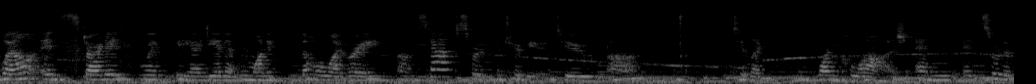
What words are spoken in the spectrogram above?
Well, it started with the idea that we wanted the whole library um, staff to sort of contribute to um, to like one collage, and it sort of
